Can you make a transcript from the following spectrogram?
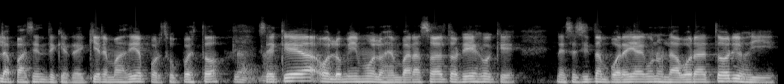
La paciente que requiere más días, por supuesto, se queda. O lo mismo los embarazos de alto riesgo que necesitan por ahí algunos laboratorios y,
